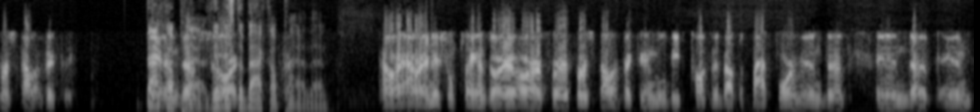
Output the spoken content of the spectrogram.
first ballot victory. Backup And, uh, plan. so Give us the backup plan then. Our, our initial plans are, are for a first ballot victory, and we'll be talking about the platform and uh, and uh, and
